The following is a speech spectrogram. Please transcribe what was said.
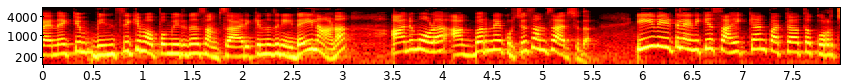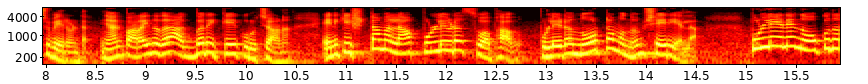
റെനയ്ക്കും ബിൻസിക്കും ഒപ്പം ഇരുന്ന് സംസാരിക്കുന്നതിനിടയിലാണ് അനുമോൾ അക്ബറിനെ കുറിച്ച് സംസാരിച്ചത്. ഈ വീട്ടിൽ എനിക്ക് സഹിക്കാൻ പറ്റാത്ത കുറച്ചു പേരുണ്ട്. ഞാൻ പറയുന്നത് അക്ബർ ഇക്കയെ കുറിച്ചാണ് എനിക്ക് ഇഷ്ടമല്ല പുള്ളിയുടെ സ്വഭാവം. പുള്ളിയുടെ നോട്ടമൊന്നും ശരിയല്ല. പുള്ളി എന്നെ നോക്കുന്ന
